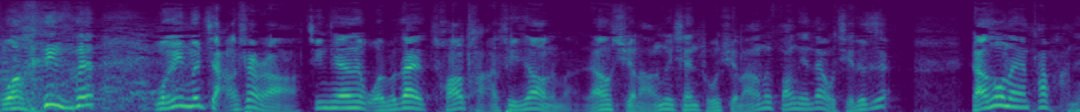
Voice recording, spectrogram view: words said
我跟你们，我跟你们讲个事儿啊。今天我不在床上躺着睡觉呢嘛，然后雪狼就先出，雪狼的房间在我斜对面。然后呢，他把那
